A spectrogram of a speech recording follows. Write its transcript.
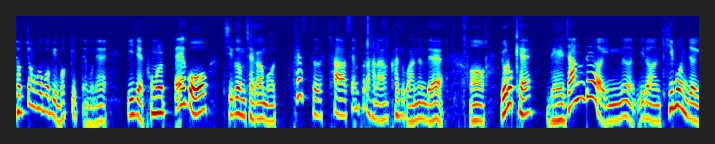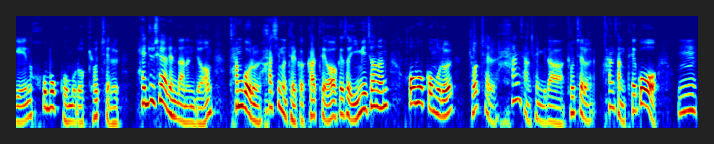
적정 호흡이 먹기 때문에 이 제품을 빼고 지금 제가 뭐 테스트 차 샘플을 하나 가지고 왔는데 어 요렇게 내장되어 있는 이런 기본적인 호복 고무로 교체를 해 주셔야 된다는 점 참고를 하시면 될 것 같아요 그래서 이미 저는 호복 고무를 교체를 한 상태입니다 교체를 한 상태고 음,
